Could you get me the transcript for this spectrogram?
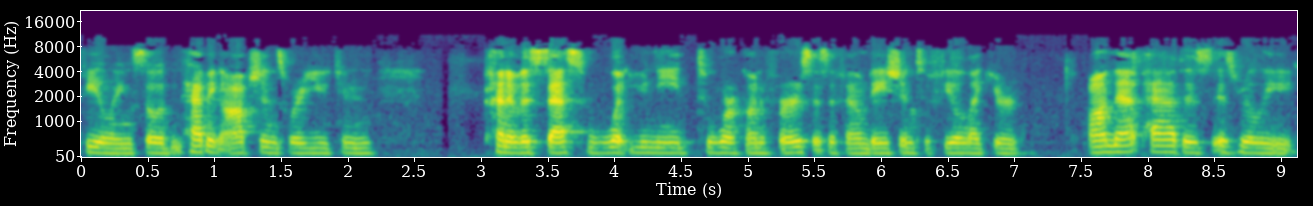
feeling. So having options where you can kind of assess what you need to work on first as a foundation to feel like you're on that path is, is really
